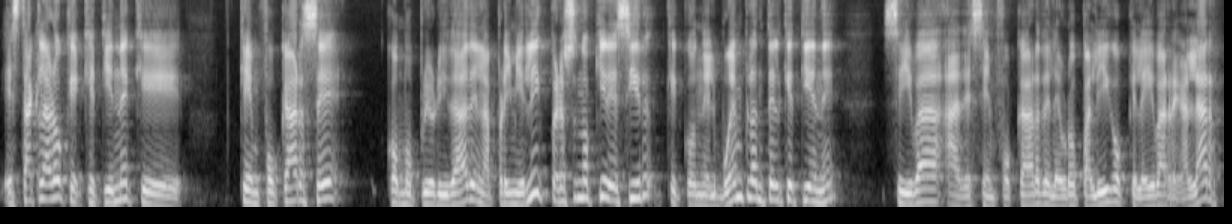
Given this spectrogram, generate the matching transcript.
está claro que, que tiene que, que enfocarse como prioridad en la Premier League, pero eso no quiere decir que con el buen plantel que tiene se iba a desenfocar de la Europa League o que le iba a regalar.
